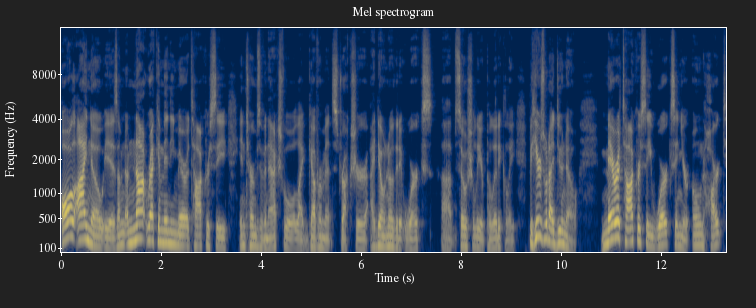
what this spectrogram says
all I know is I'm, I'm, not recommending meritocracy in terms of an actual like government structure. I don't know that it works uh, socially or politically. But here's what I do know meritocracy works in your own heart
